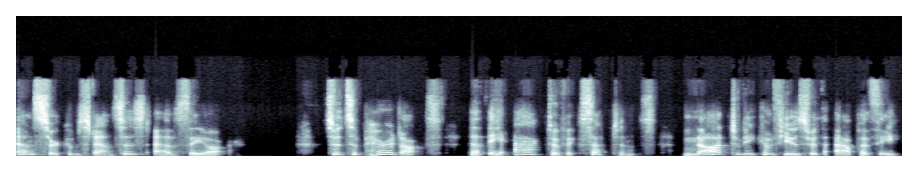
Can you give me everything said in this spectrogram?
and circumstances as they are. So it's a paradox that the act of acceptance, not to be confused with apathy,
